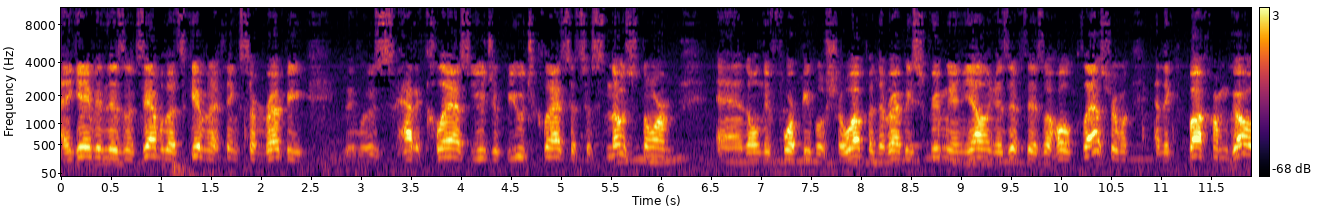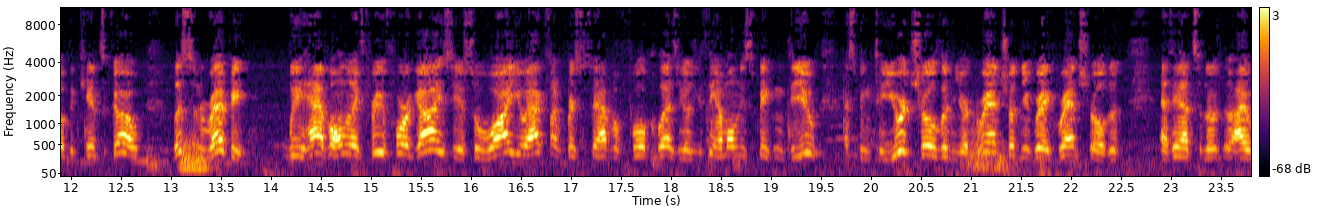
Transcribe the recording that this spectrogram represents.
And he gave, and there's an example that's given, I think some Rebbe was, had a class, huge, huge class, it's a snowstorm, and only four people show up, and the Rebbe screaming and yelling as if there's a whole classroom, and the bochurim go, the kids go, listen, Rebbe, we have only like three or four guys here, so why are you acting like to have a full class? He goes, you think I'm only speaking to you? I'm speaking to your children, your grandchildren, your great grandchildren. I think that's, I,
